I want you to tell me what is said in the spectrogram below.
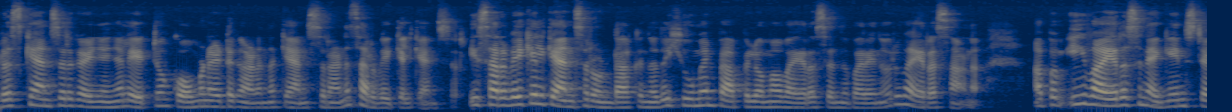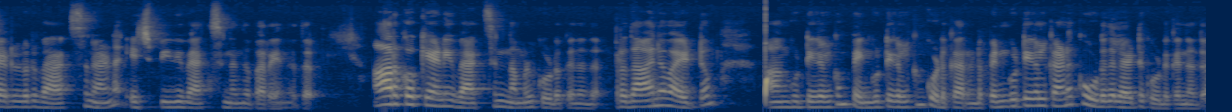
ബ്രസ്റ്റ് ക്യാൻസർ കഴിഞ്ഞ് കഴിഞ്ഞാൽ ഏറ്റവും കോമൺ ആയിട്ട് കാണുന്ന ക്യാൻസറാണ് സർവൈക്കൽ ക്യാൻസർ ഈ സർവൈക്കൽ ക്യാൻസർ ഉണ്ടാക്കുന്നത് ഹ്യൂമൻ പാപ്പിലോമ വൈറസ് എന്ന് പറയുന്ന ഒരു വൈറസ് ആണ്. അപ്പം ഈ വൈറസിന് അഗെയിൻസ്റ്റ് ആയിട്ടുള്ള ഒരു വാക്സിനാണ് എച്ച് പി വി വാക്സിൻ എന്ന് പറയുന്നത്. ആർക്കൊക്കെയാണ് ഈ വാക്സിൻ നമ്മൾ കൊടുക്കുന്നത്? പ്രധാനമായിട്ടും ആൺകുട്ടികൾക്കും പെൺകുട്ടികൾക്കും കൊടുക്കാറുണ്ട്. പെൺകുട്ടികൾക്കാണ് കൂടുതലായിട്ട് കൊടുക്കുന്നത്.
